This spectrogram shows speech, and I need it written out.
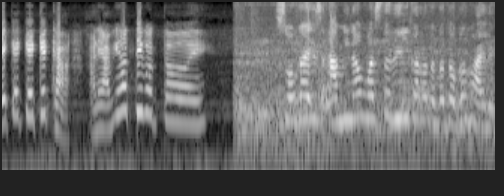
एक एक एक एक खा. आणि आम्ही हत्ती बघतोय. सो गाईज आम्ही ना मस्त रील करत होतो दोघं मायले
